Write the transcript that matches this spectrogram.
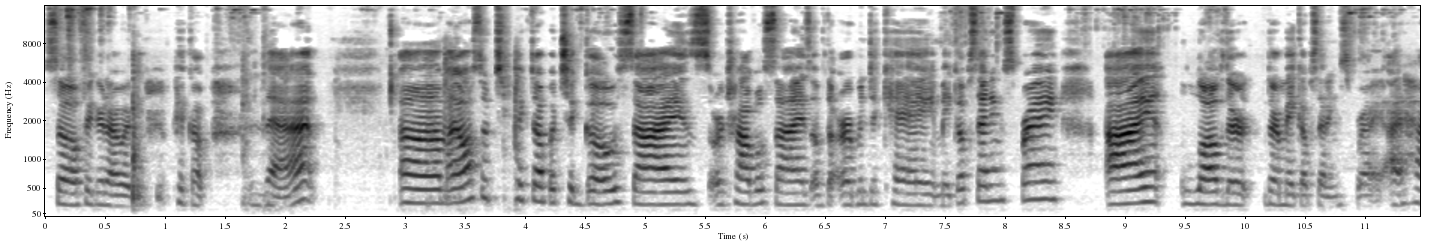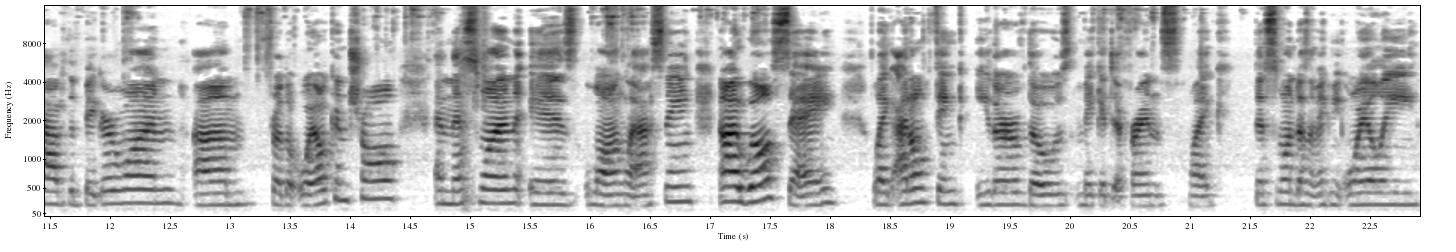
So I figured I would pick up that. Um, I also picked up a to-go size or travel size of the Urban Decay makeup setting spray. I love their, their makeup setting spray. I have the bigger one um, for the oil control, and this one is long lasting. Now, I will say, like, I don't think either of those make a difference. Like, this one doesn't make me oily.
